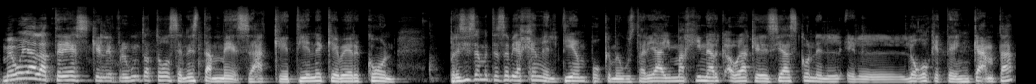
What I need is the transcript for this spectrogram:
Me voy a la 3 que le pregunto a todos en esta mesa que tiene que ver con precisamente ese viaje en el tiempo que me gustaría imaginar ahora que decías con el, el logo que te encanta.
